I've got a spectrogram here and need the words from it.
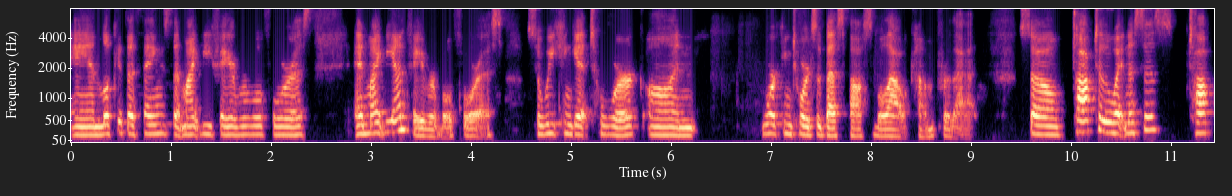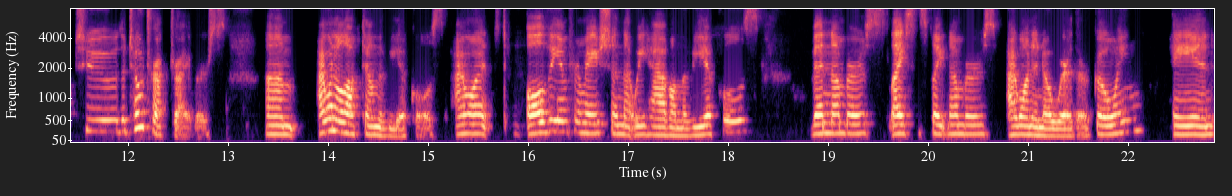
and look at the things that might be favorable for us and might be unfavorable for us so we can get to work on working towards the best possible outcome for that. So talk to the witnesses, talk to the tow truck drivers. Um, I want to lock down the vehicles. I want all the information that we have on the vehicles, VIN numbers, license plate numbers. I want to know where they're going. And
